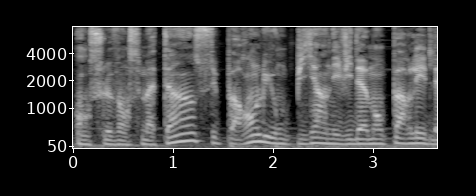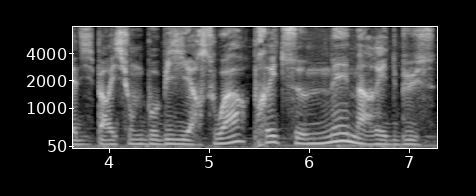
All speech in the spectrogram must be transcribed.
En se levant ce matin, ses parents lui ont bien évidemment parlé de la disparition de Bobby hier soir près de ce même arrêt de bus.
